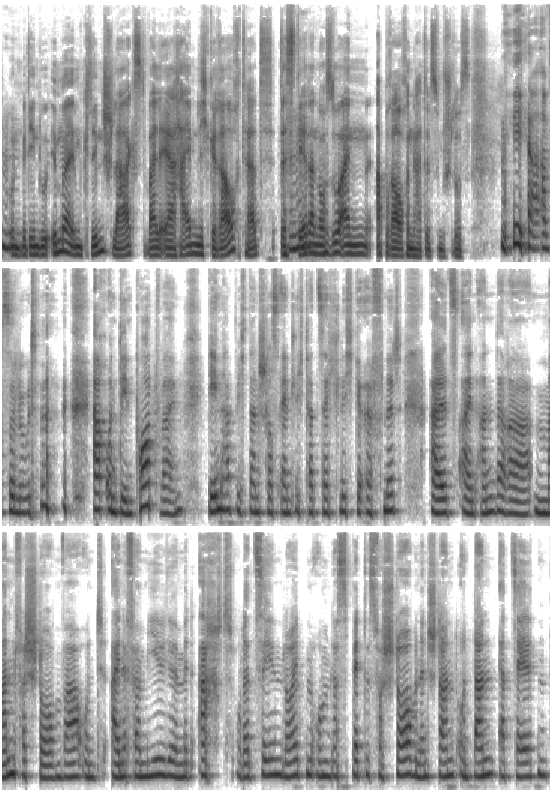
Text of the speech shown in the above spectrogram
mhm. und mit dem du immer im Clinch lagst, weil er heimlich geraucht hat, dass mhm. der dann noch so ein Abrauchen hatte zum Schluss. Ja, absolut. Ach, und den Portwein, den habe ich dann schlussendlich tatsächlich geöffnet, als ein anderer Mann verstorben war und eine Familie mit acht oder zehn Leuten um das Bett des Verstorbenen stand und dann erzählten,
